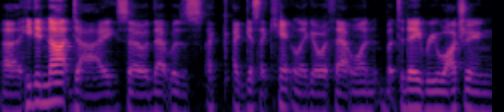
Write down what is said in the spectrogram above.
Uh, he did not die, so that was I, I guess I can't really go with that one. But today rewatching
